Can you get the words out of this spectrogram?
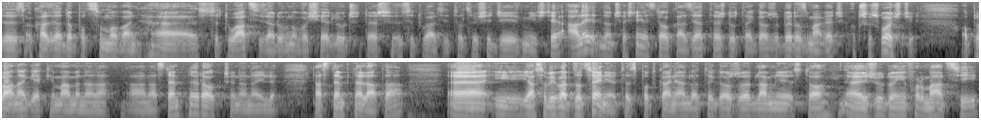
to jest okazja do podsumowań e, sytuacji zarówno w osiedlu, czy też sytuacji to, co się dzieje w mieście, ale jednocześnie jest to okazja też do tego, żeby rozmawiać o przyszłości, o planach, jakie mamy na, na następny rok, czy na, na ile, następne lata. E, I ja sobie bardzo cenię te spotkania, dlatego że dla mnie jest to e, źródło informacji,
